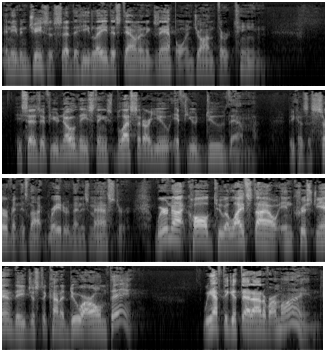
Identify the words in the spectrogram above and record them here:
And even Jesus said that he laid us down an example in John 13. He says, If you know these things, blessed are you if you do them, because a servant is not greater than his master. We're not called to a lifestyle in Christianity just to kind of do our own thing. We have to get that out of our mind.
